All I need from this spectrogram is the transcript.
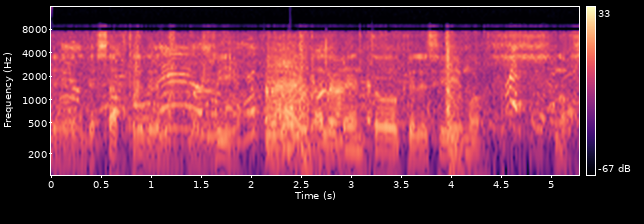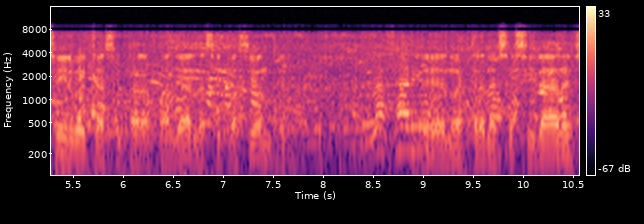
del desastre del, río. El alimento que recibimos nos sirve casi para paliar la situación de, de nuestras necesidades.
